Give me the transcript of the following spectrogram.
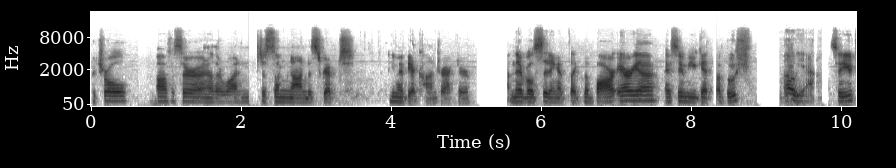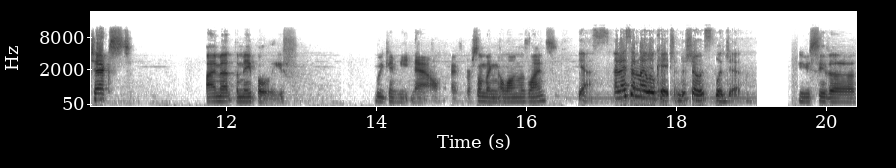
patrol officer. Another one, just some nondescript. He might be a contractor. And they're both sitting at like the bar area. I assume you get a booth. Oh yeah. So you text, "I'm at the Maple Leaf. We can meet now," or something along those lines. Yes. And I send my location to show it's legit. you see the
